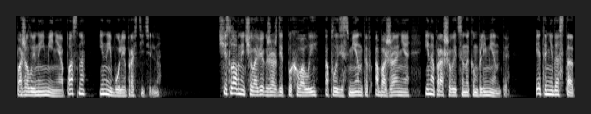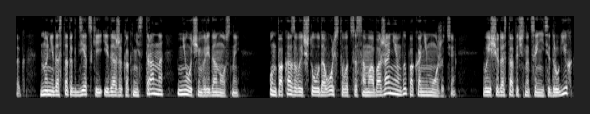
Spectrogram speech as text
пожалуй, наименее опасна и наиболее простительна. Тщеславный человек жаждет похвалы, аплодисментов, обожания и напрашивается на комплименты. Это недостаток, но недостаток детский и даже, как ни странно, не очень вредоносный – он показывает, что удовольствоваться самообожанием вы пока не можете. Вы еще достаточно цените других,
